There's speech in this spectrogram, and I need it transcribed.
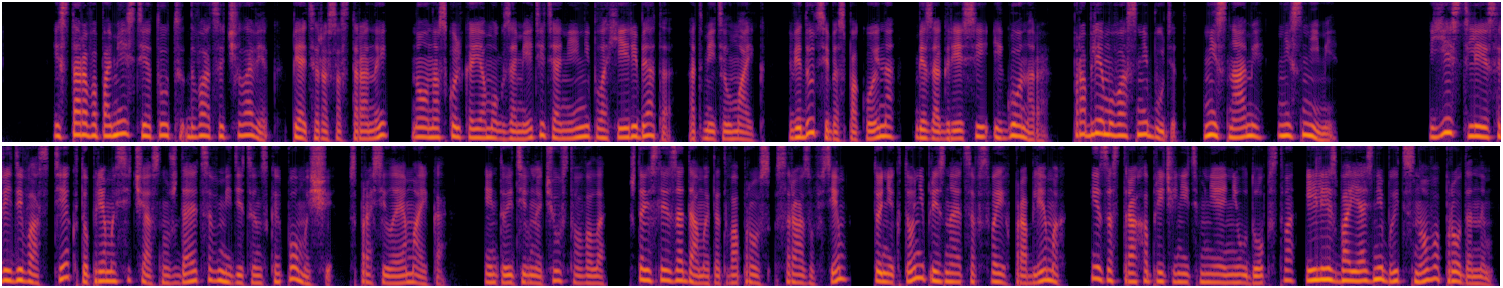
Из старого поместья тут 20 человек, пятеро со стороны, но, насколько я мог заметить, они неплохие ребята», — отметил Майк. Ведут себя спокойно, без агрессии и гонора. Проблем у вас не будет. Ни с нами, ни с ними. «Есть ли среди вас те, кто прямо сейчас нуждается в медицинской помощи?» — спросила я Майка. Интуитивно чувствовала, что если задам этот вопрос сразу всем, то никто не признается в своих проблемах из-за страха причинить мне неудобства или из боязни быть снова проданным.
